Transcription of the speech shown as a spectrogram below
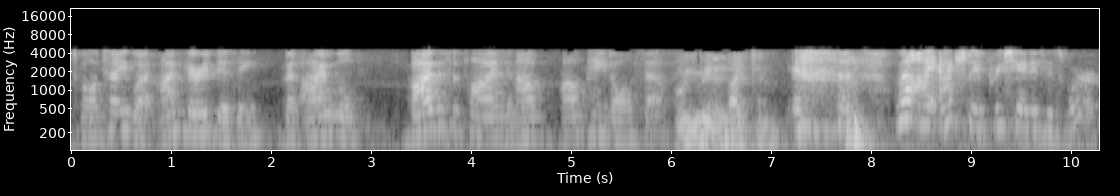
said, well, I'll tell you what, I'm very busy, but I will buy the supplies and I'll I'll paint also. Oh, you really liked him. well, I actually appreciated his work.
